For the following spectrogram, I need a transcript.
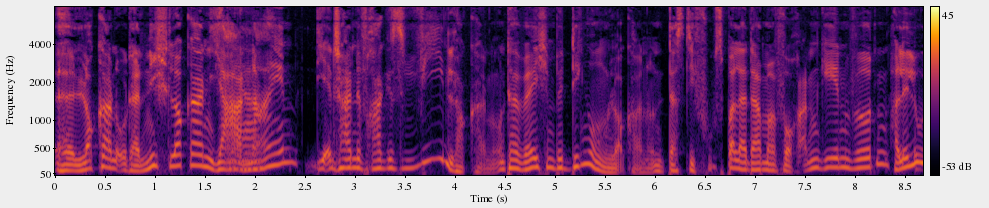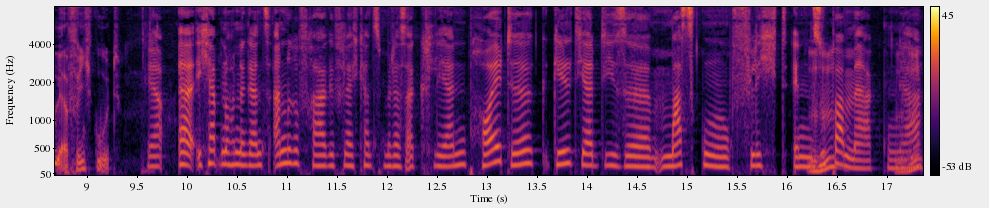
äh, lockern oder nicht lockern. Ja, Ja. nein. Die entscheidende Frage ist, wie lockern? Unter welchen Bedingungen lockern? Und dass die Fußballer da mal vorangehen würden, Halleluja, finde ich gut. Ja, äh, ich habe noch eine ganz andere Frage, vielleicht kannst du mir das erklären. Heute gilt ja diese Maskenpflicht in Supermärkten, ja.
